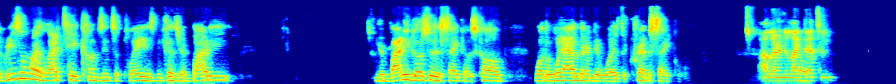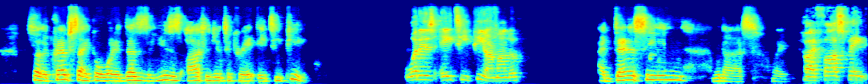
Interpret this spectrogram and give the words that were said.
the reason why lactate comes into play is because your body your body goes through the cycle it's called well the way i learned it was the krebs cycle I learned it like Oh. that too. So the krebs cycle what it does is it uses oxygen to create atp What is ATP, Armando? adenosine no that's wait Triphosphate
